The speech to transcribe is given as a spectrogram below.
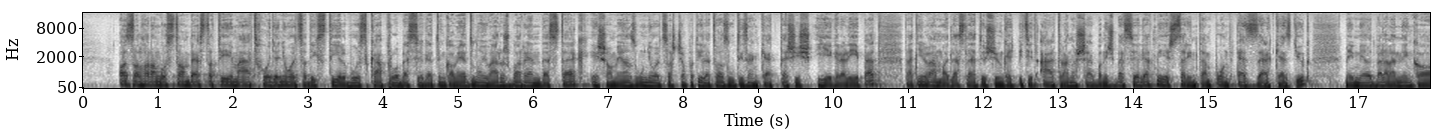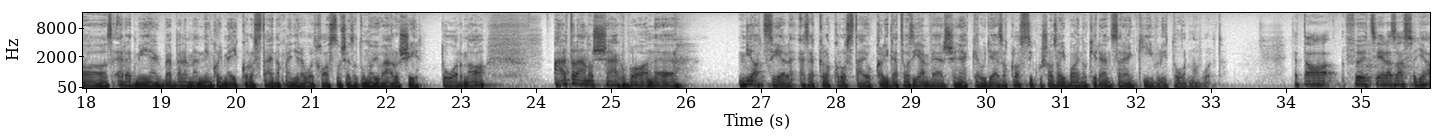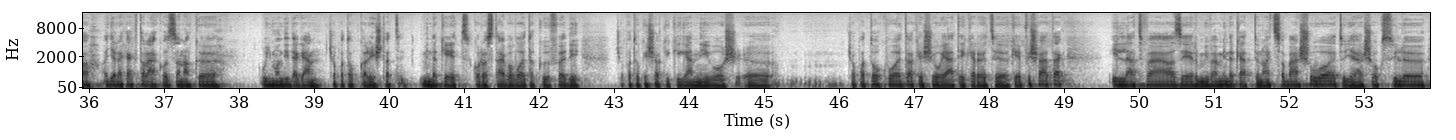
Azzal harangoztam be ezt a témát, hogy a 8. Steel Bulls Cupról beszélgetünk, amelyet Dunajvárosban rendeztek, és amelyen az U8-as csapat, illetve az U12-es is jégre lépett. Tehát nyilván majd lesz lehetőségünk egy picit általánosságban is beszélgetni, és szerintem pont ezzel kezdjük. Még mielőtt belemennénk az eredményekbe, belemennénk, hogy melyik korosztálynak mennyire volt hasznos ez a Dunajvárosi torna. Általánosságban eh, mi a cél ezekkel a korosztályokkal, illetve az ilyen versenyekkel? Ugye ez a klasszikus hazai bajnoki rendszeren kívüli torna volt. Tehát a fő cél az az, hogy a, a gyerekek találkozzanak úgymond idegen csapatokkal is, tehát mind a két korosztályban voltak külföldi csapatok is, akik igen nívós ö, csapatok voltak, és jó játékerőt képviseltek, illetve azért, mivel mind a kettő nagyszabású volt, ugye sok szülő,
